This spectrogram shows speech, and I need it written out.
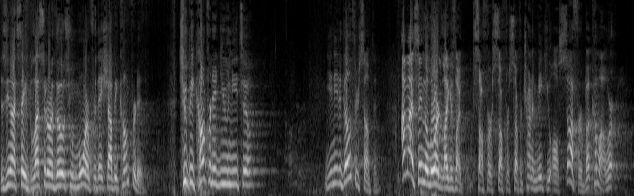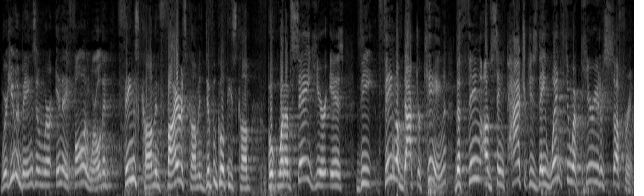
Does He not say, Blessed are those who mourn, for they shall be comforted? To be comforted, you need to you need to go through something. I'm not saying the Lord like is like suffer, suffer, suffer, trying to make you all suffer, but come on, we're we're human beings and we're in a fallen world, and things come, and fires come, and difficulties come. But what I'm saying here is the thing of Dr. King, the thing of St. Patrick, is they went through a period of suffering.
